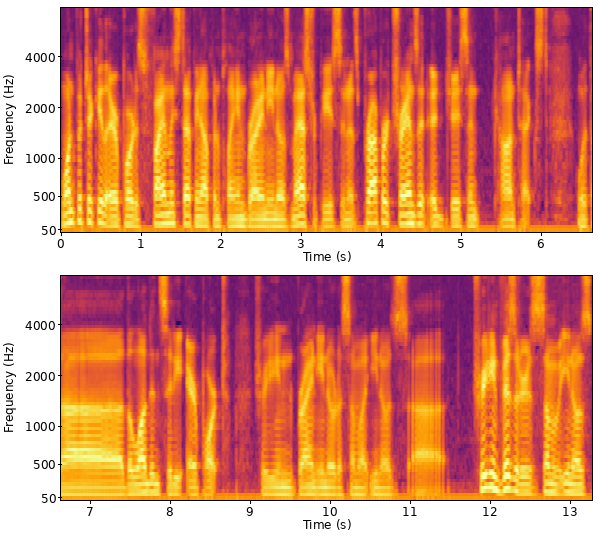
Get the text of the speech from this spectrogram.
one particular airport is finally stepping up and playing Brian Eno's masterpiece in its proper transit adjacent context with uh, the London City Airport, treating Brian Eno to some of Eno's. Uh, treating visitors to some of Eno's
